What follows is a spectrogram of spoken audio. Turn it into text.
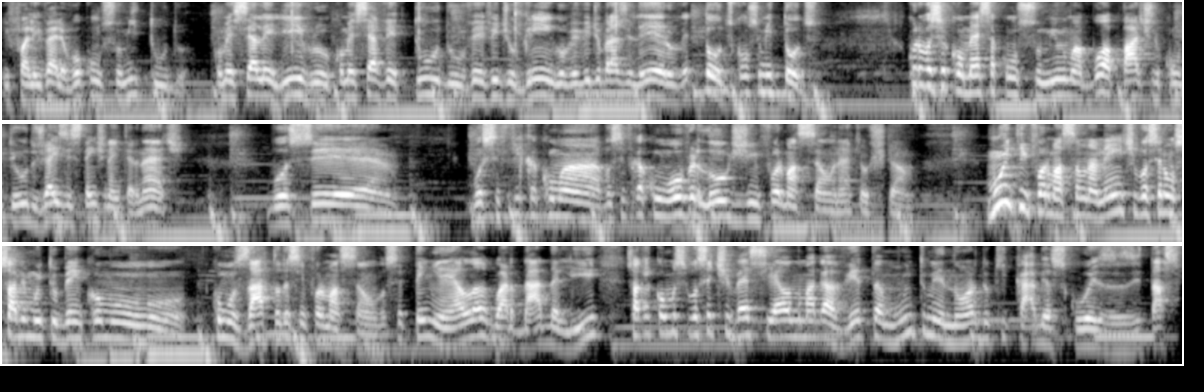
E falei, velho, eu vou consumir tudo. Comecei a ler livro, comecei a ver tudo, ver vídeo gringo, ver vídeo brasileiro, ver todos, consumir todos. Quando você começa a consumir uma boa parte do conteúdo já existente na internet, você você fica com uma você fica com um overload de informação, né, que eu chamo. Muita informação na mente, você não sabe muito bem como como usar toda essa informação. Você tem ela guardada ali, só que é como se você tivesse ela numa gaveta muito menor do que cabe as coisas e tá as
